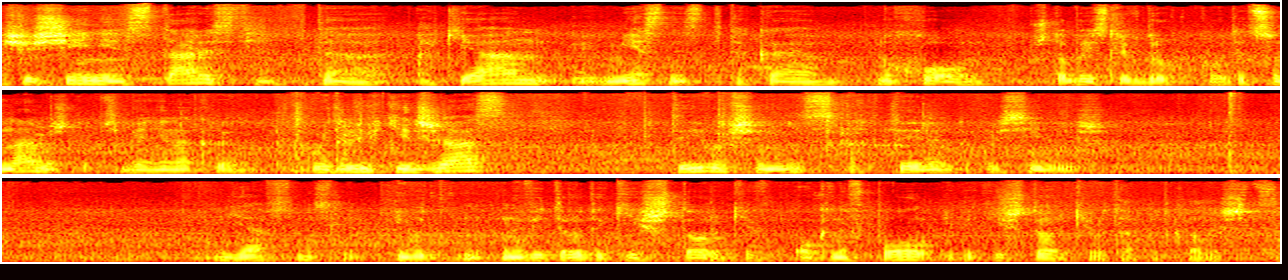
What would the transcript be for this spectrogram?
ощущение старости – это океан, и местность такая, ну, холм, чтобы если вдруг какое-то цунами, чтобы тебя не накрыло. Какой-то легкий джаз, ты, в общем, ну, с коктейлем такой сидишь. Я в смысле. И вот на ветру такие шторки, окна в пол, и такие шторки вот так вот колышутся.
